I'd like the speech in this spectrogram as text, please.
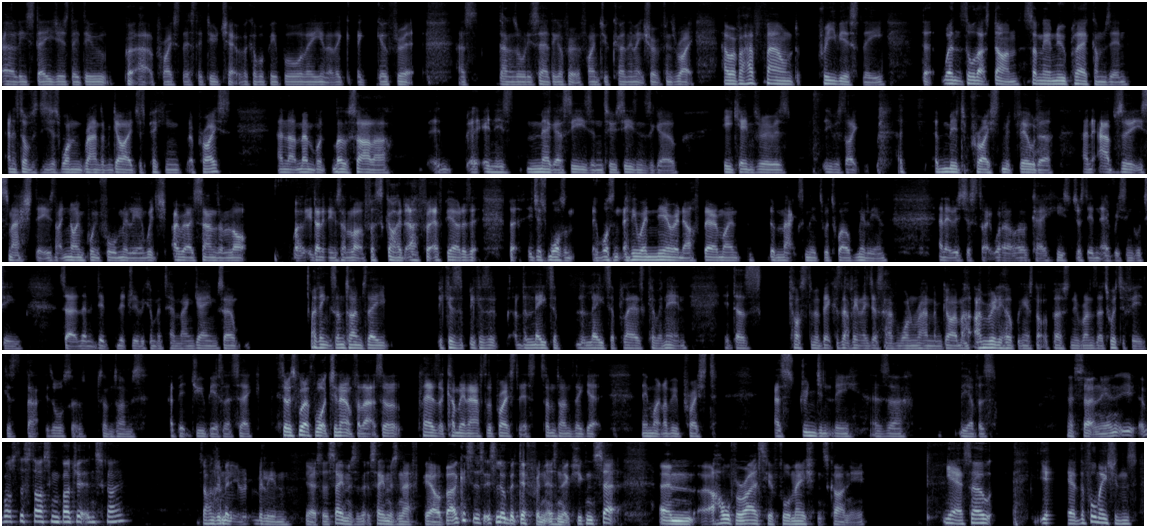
early stages, they do put out a price list, they do check with a couple of people, they you know they they go through it as Dan has already said, they go through it with fine tooth comb, they make sure everything's right. However, I have found previously that once all that's done, suddenly a new player comes in, and it's obviously just one random guy just picking a price. And I remember Mo Salah in in his mega season two seasons ago, he came through as he was like a, a mid-priced midfielder and absolutely smashed it. He was like 9.4 million, which I realize sounds a lot. Well, it doesn't even sound a lot for Sky uh, for FPL, does it? But it just wasn't. It wasn't anywhere near enough. Bear in mind, the max mids were 12 million. And it was just like well okay he's just in every single team. So then it did literally become a 10 man game. So i think sometimes they because because of the later the later players coming in it does cost them a bit because i think they just have one random guy. I'm really hoping it's not the person who runs their twitter feed because that is also sometimes a bit dubious let's say. So it's worth watching out for that. So players that come in after the price list, sometimes they get they might not be priced as stringently as uh, the others. No, certainly. And you- what's the starting budget in Sky? It's 100 million. million. Yeah, so the same as the same as an FPL, but I guess it's, it's a little bit different, isn't it? Because you can set um, a whole variety of formations, can't you? Yeah, so yeah, yeah the formations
